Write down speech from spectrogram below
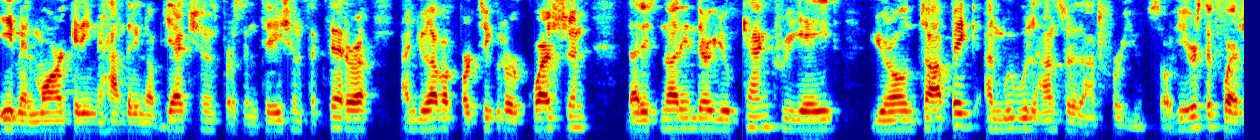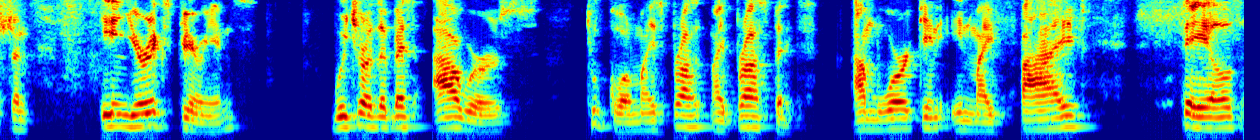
email marketing, handling objections, presentations, etc. And you have a particular question that is not in there, you can create your own topic and we will answer that for you. So here's the question. In your experience, which are the best hours to call my, my prospects? I'm working in my five sales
